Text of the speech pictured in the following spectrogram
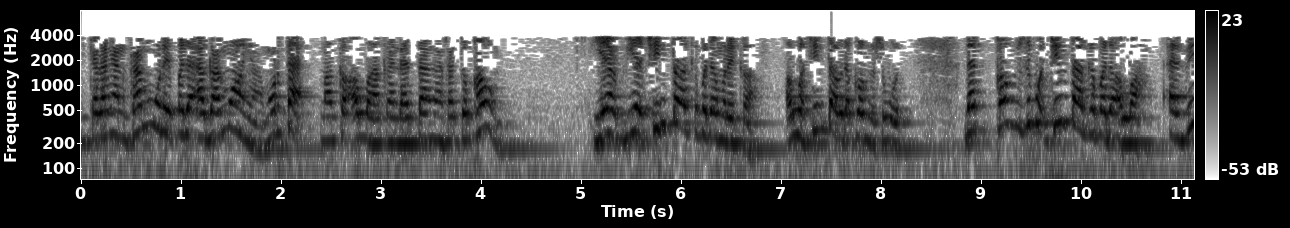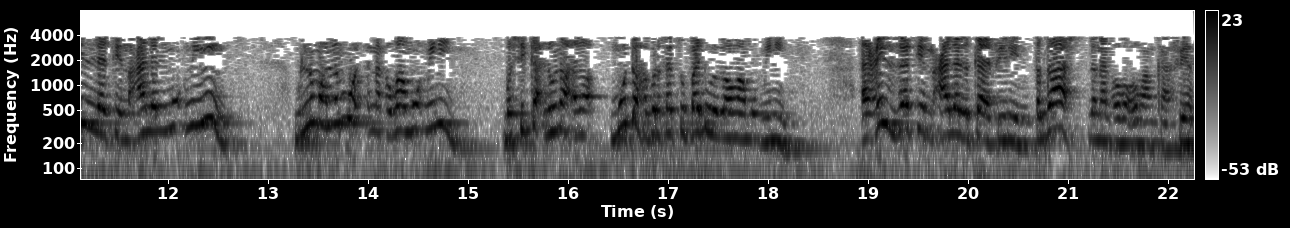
di kalangan kamu daripada agamanya murtad maka Allah akan datangkan satu kaum. Yang dia cinta kepada mereka. Allah cinta kepada kaum tersebut dan kaum tersebut cinta kepada Allah. Azillatin 'alal mu'minin. Lemah lembut dengan orang mukminin bersikap lunak mudah bersatu padu dengan orang mukminin a'izzatin 'alal kafirin. Tegas dengan orang-orang kafir.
